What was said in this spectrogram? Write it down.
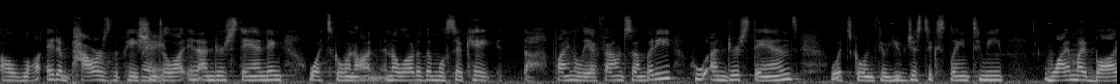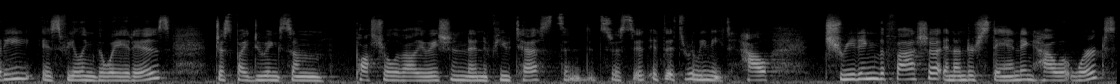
a lot, it empowers the patient Right. a lot in understanding what's going on. And a lot of them will say, okay, uh, finally I found somebody who understands what's going through. You've just explained to me why my body is feeling the way it is just by doing some postural evaluation and a few tests. And it's just, it, it, it's really neat how treating the fascia and understanding how it works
